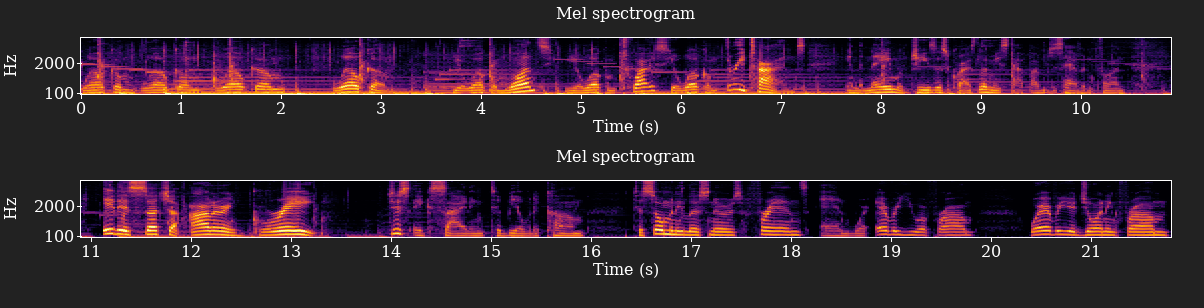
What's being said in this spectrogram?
welcome, welcome, welcome, welcome. You're welcome once, you're welcome twice, you're welcome three times in the name of Jesus Christ. Let me stop. I'm just having fun. It is such an honor and great, just exciting to be able to come to so many listeners, friends, and wherever you are from, wherever you're joining from.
